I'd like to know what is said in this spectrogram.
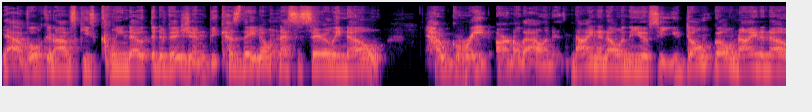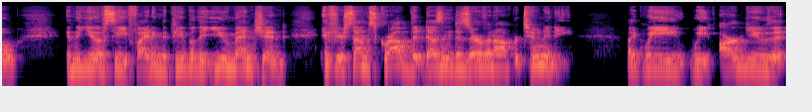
yeah, Volkanovski's cleaned out the division because they don't necessarily know how great Arnold Allen is. 9 and 0 in the UFC. You don't go 9 and 0 in the UFC fighting the people that you mentioned if you're some scrub that doesn't deserve an opportunity. Like we we argue that,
